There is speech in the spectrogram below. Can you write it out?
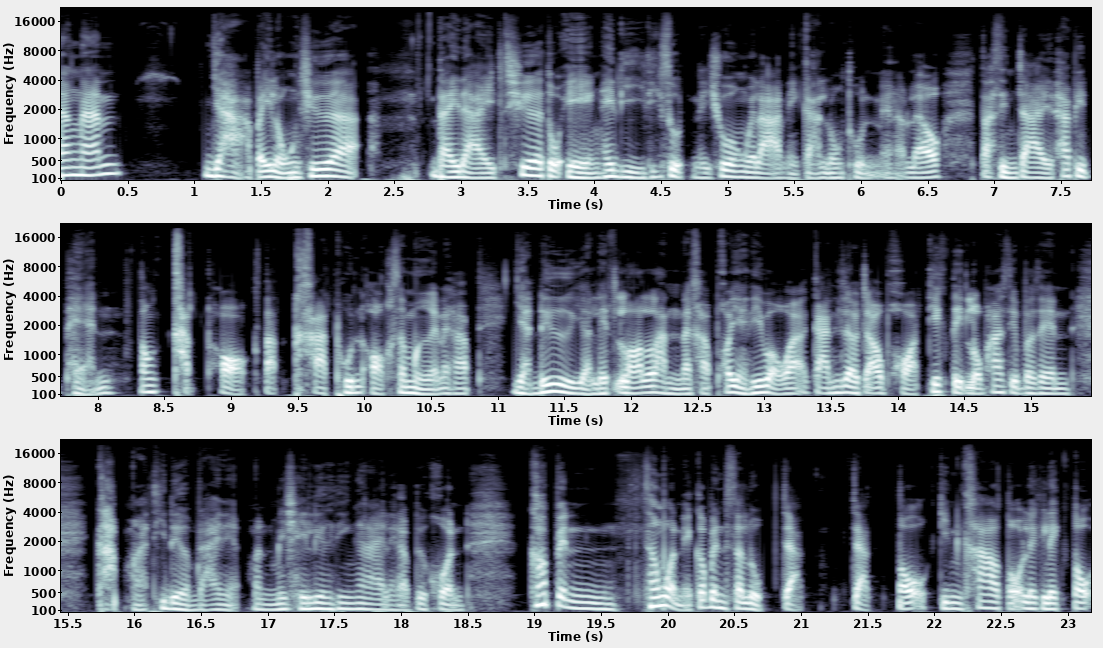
ดังนั้น อย่าไปหลงเชื่อใด ๆ เชื่อตัวเองให้ดีที่สุดในช่วงเวลาในการลงทุนนะครับ แล้วตัดสินใจถ้าผิดแผนต้องขัดออกตัดขาดทุนออกเสมอนะครับ อย่าดื้ออย่าเล็ดล้อลันนะครับ เพราะอย่างที่บอกว่าการที่เราจะเอาพอร์ตที่ติดลบ 50%กลับมาที่เดิมได้เนี่ยมันไม่ใช่เรื่องที่ง่ายเลยครับทุกคนก็เป็นทั้งหมดเนี่ยก็เป็นสรุปจากจากโต๊ะกินข้าวโต๊ะเล็ก ๆ โต๊ะ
